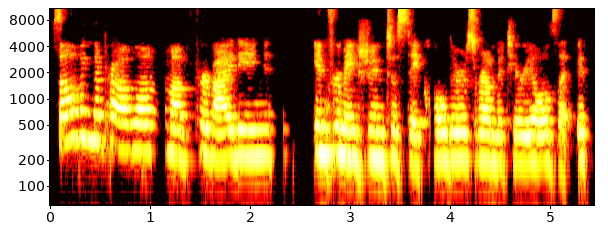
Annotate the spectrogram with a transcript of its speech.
solving the problem of providing information to stakeholders around materials that it,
